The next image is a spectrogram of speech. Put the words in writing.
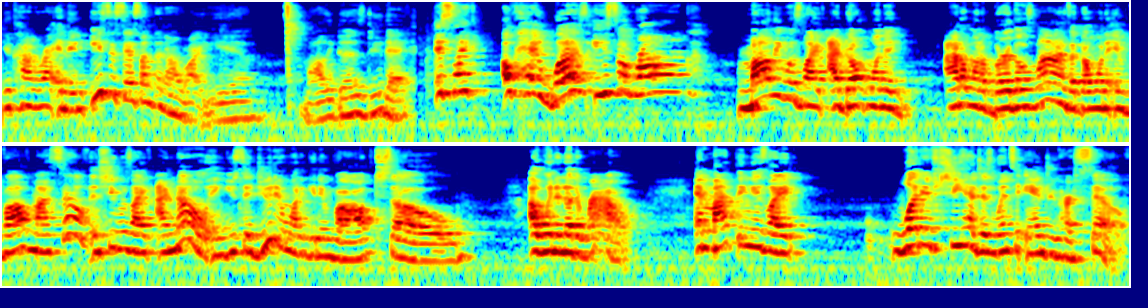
You're kind of right. And then Issa said something, I was like, yeah, Molly does do that. It's like, okay, was Issa wrong? Molly was like, I don't want to, I don't want to blur those lines. I don't want to involve myself. And she was like, I know. And you said you didn't want to get involved. So I went another route. And my thing is like, what if she had just went to Andrew herself?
